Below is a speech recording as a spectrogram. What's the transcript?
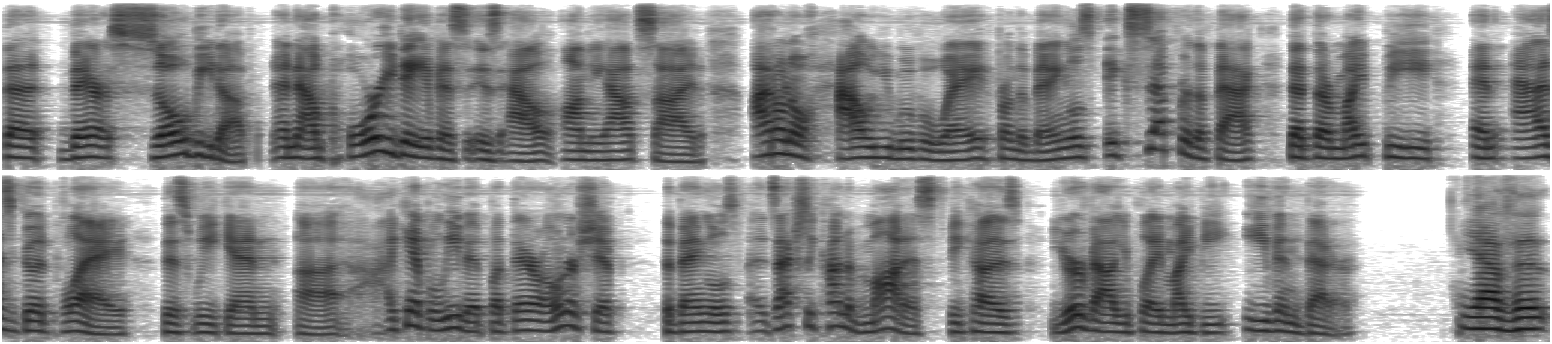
that they're so beat up and now Corey Davis is out on the outside, I don't know how you move away from the Bengals, except for the fact that there might be an as good play this weekend. Uh, I can't believe it, but their ownership, the Bengals, it's actually kind of modest because your value play might be even better. Yeah, the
